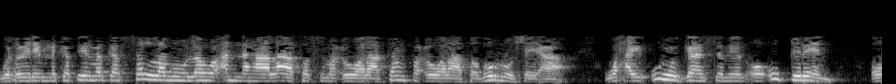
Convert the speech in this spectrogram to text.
wuxuu yidhi ibnu kathiir marka sallamuu lahu annaha laa tasmacu walaa tanfacu walaa taduru shay-a. Waxay u hoggaansameen oo u qireen oo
